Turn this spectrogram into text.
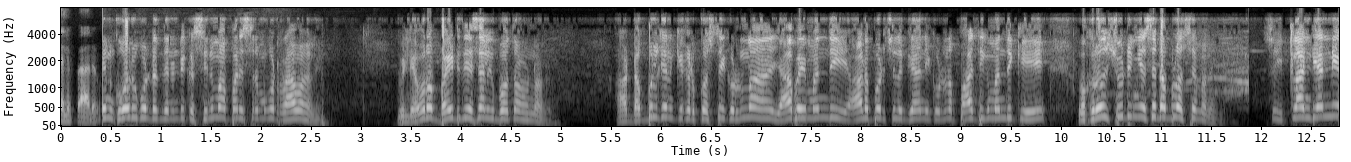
తెలిపారు. నేను కోరుకుంటుంది ఏంటంటే సినిమా పరిశ్రమ కూడా రావాలి. వీళ్ళు ఎవరో బయట దేశాలకు పోతా ఉన్నారు. ఆ డబ్బులు కనుక ఇక్కడికి వస్తే ఇక్కడ ఉన్న యాభై మంది ఆడపడుచులకు కానీ ఇక్కడ ఉన్న పాతిక మందికి ఒకరోజు షూటింగ్ చేస్తే డబ్బులు వస్తాయి మనకి. సో ఇట్లాంటివన్నీ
